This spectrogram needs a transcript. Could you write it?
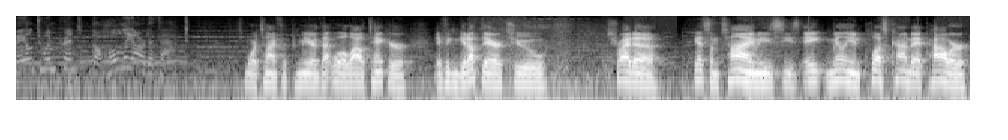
failed to imprint the holy artifact. more time for Premier. That will allow Tanker, if he can get up there, to try to get some time. He's he's eight million plus combat power.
